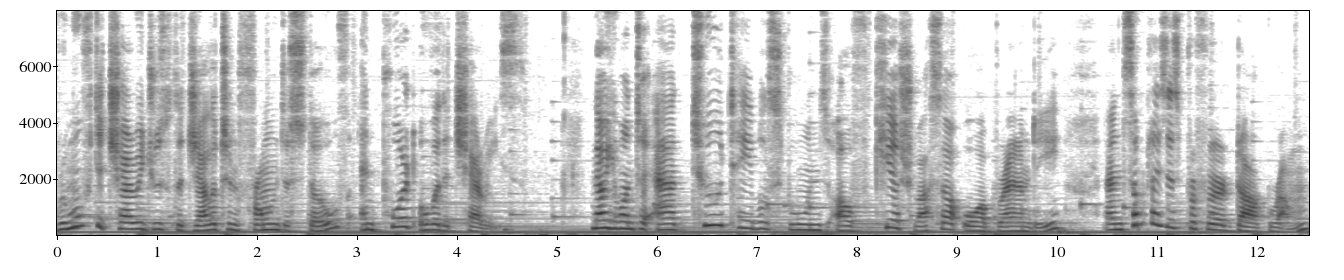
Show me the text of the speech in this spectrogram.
Remove the cherry juice the gelatin from the stove and pour it over the cherries. Now you want to add 2 tablespoons of Kirschwasser or brandy and some places prefer dark rum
